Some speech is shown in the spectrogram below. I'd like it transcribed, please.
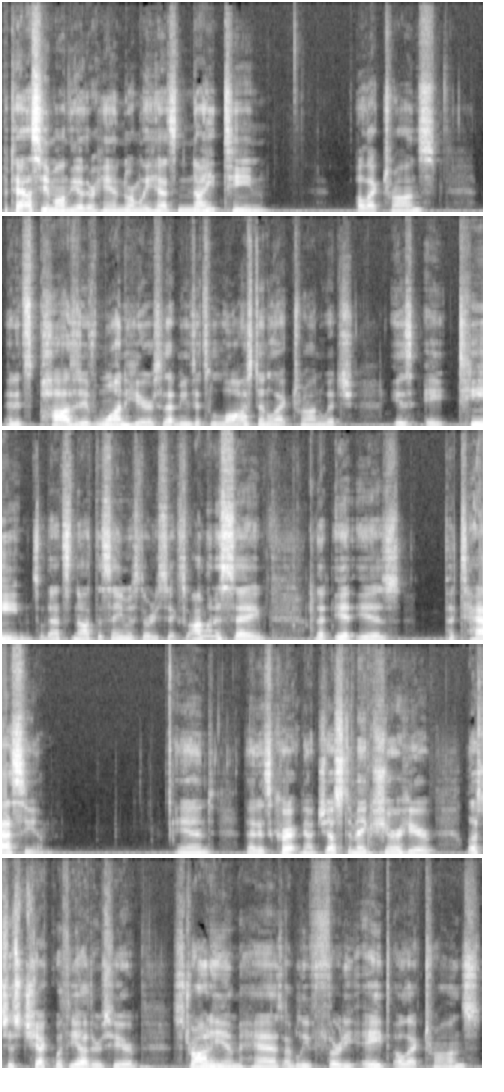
Potassium, on the other hand, normally has 19 electrons, and it's positive 1 here, so that means it's lost an electron, which is 18. So that's not the same as 36. So I'm going to say that it is potassium. And that is correct. Now, just to make sure here, let's just check with the others here. Strontium has, I believe, 38 electrons,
